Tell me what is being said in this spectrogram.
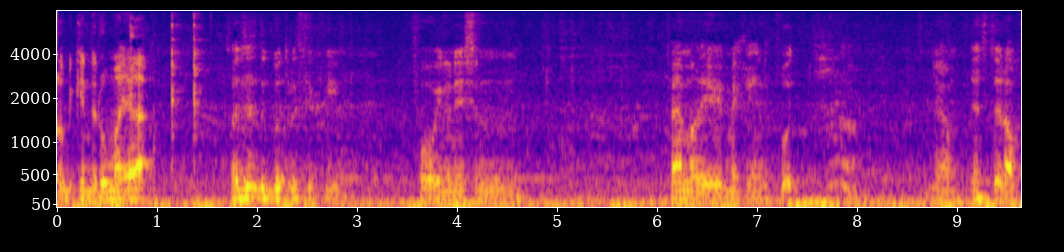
lu bikin di rumah ya. So this is the good recipe for Indonesian family making the food. Yeah, instead of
